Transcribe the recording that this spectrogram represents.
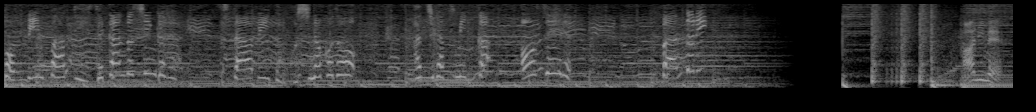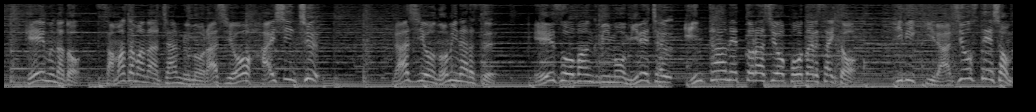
ポッピンパーティーセカンドシングル「スタービート星の鼓動」8月3日オンセール。バンドリ。アニメゲームなどさまざまなジャンルのラジオを配信中。ラジオのみならず映像番組も見れちゃうインターネットラジオポータルサイト「響きラジオステーション」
